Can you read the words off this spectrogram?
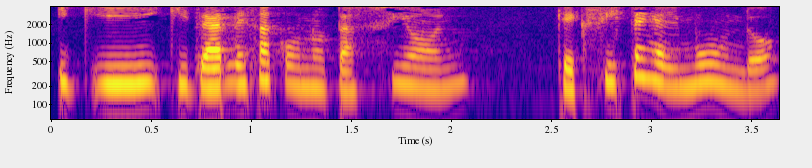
y, quitarle esa connotación que existe en el mundo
